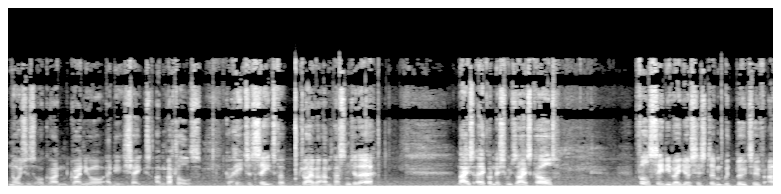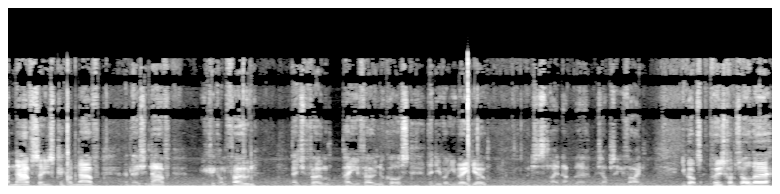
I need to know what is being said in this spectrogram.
noises or grind, grinding or any shakes and rattles. Got heated seats for driver and passenger there. Nice air condition, which is ice cold. Full CD radio system with Bluetooth and nav. So you just click on nav and there's your nav. You click on phone, there's your phone, pay your phone, of course. Then you've got your radio, which is like that there, which is absolutely fine. You've got cruise control there,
